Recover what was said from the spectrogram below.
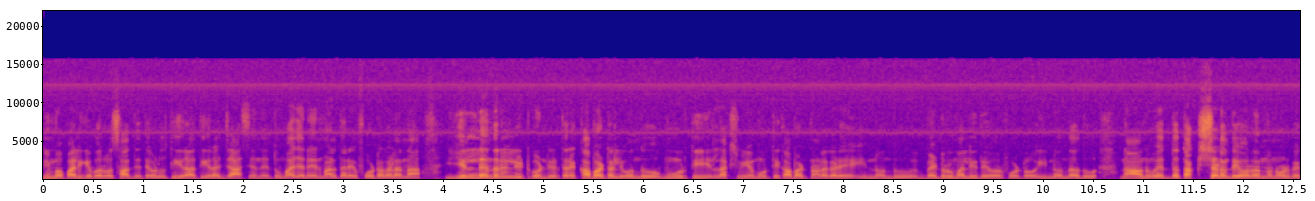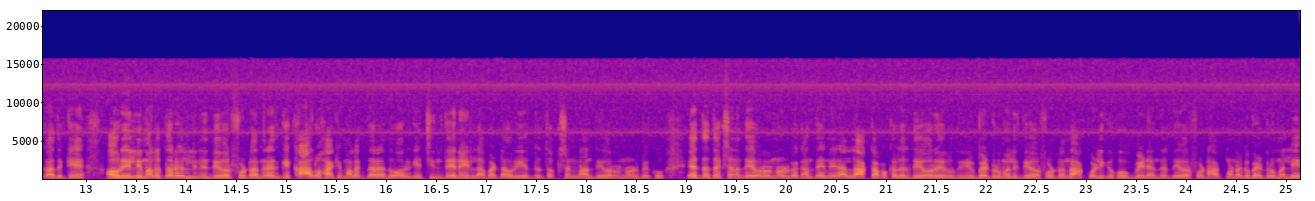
ನಿಮ್ಮ ಪಾಲಿಗೆ ಬರುವ ಸಾಧ್ಯತೆಗಳು ತೀರಾ ತೀರಾ ಜಾಸ್ತಿ ಅಂದರೆ. ತುಂಬ ಜನ ಏನು ಮಾಡ್ತಾರೆ? ಫೋಟೋಗಳನ್ನು ಎಲ್ಲೆಂದರಲ್ಲಿ ಇಟ್ಕೊಂಡಿರ್ತಾರೆ? ಕಬಾಟಲ್ಲಿ ಒಂದು ಮೂರ್ತಿ, ಲಕ್ಷ್ಮಿಯ ಮೂರ್ತಿ ಕಬಾಟ್ನೊಳಗಡೆ ಇನ್ನೊಂದು ಬೆಡ್ರೂಮಲ್ಲಿ ದೇವರ ಫೋಟೋ ಇನ್ನೊಂದು ಅದು. ನಾನು ಎದ್ದ ತಕ್ಷಣ ದೇವರನ್ನು ನೋಡಬೇಕು. ಅದಕ್ಕೆ ಅವ್ರು ಎಲ್ಲಿ ಮಲಗ್ತಾರೆ ಅಲ್ಲಿನೇ ದೇವರ ಫೋಟೋ ಅಂದರೆ ಅದಕ್ಕೆ ಕಾಲು ಹಾಕಿ ಮಲಗ್ತಾರೆ, ಅದು ಅವರಿಗೆ ಚಿಂತೆನೇ ಇಲ್ಲ. ಬಟ್ ಅವ್ರು ಎದ್ದ ತಕ್ಷಣ ನಾನು ದೇವರನ್ನು ನೋಡಬೇಕು. ಎದ್ದ ತಕ್ಷಣ ದೇವರನ್ನು ನೋಡಬೇಕಂತ ಏನಿಲ್ಲ. ಅಲ್ಲ, ಅಕ್ಕಪಕ್ಕದಲ್ಲಿ ದೇವರು ಇರೋದು ನೀವು ಬೆಡ್ರೂಮಲ್ಲಿ ದೇವರ ಫೋಟೋನ ಹಾಕೊಳ್ಳಿಕ್ಕೆ ಹೋಗಬೇಡಿ ಅಂತ. ದೇವರ ಫೋಟೋ ಹಾಕೊಂಡಾಗ ಬೆಡ್ರೂಮಲ್ಲಿ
